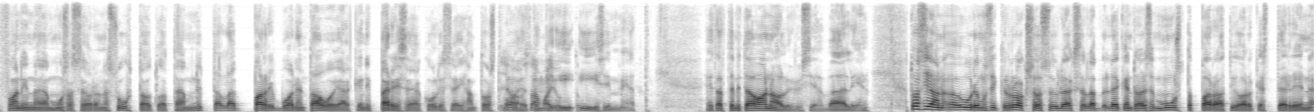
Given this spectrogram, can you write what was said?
fanina ja musaseurana suhtautua tähän, mutta nyt tällä parin vuoden tauon jälkeen niin pärisee ja kolisee ihan tosta Joo, sama juttu. iisimmin. Että ei tarvitse mitään analyysiä väliin. Tosiaan Uuden musiikin rockshowssa yleensä legendaarisen Mustaparaatiorkesterin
